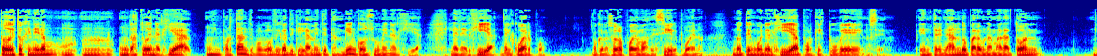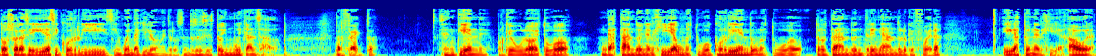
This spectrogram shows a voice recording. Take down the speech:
Todo esto genera un, gasto de energía muy importante, porque vos fíjate que la mente también consume energía, la energía del cuerpo. Lo que nosotros podemos decir, bueno, no tengo energía porque estuve, no sé, entrenando para una maratón dos horas seguidas y corrí 50 kilómetros, entonces estoy muy cansado. Perfecto. Se entiende, porque uno estuvo gastando energía, uno estuvo corriendo, uno estuvo trotando, entrenando, lo que fuera. y gasto energía. Ahora,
